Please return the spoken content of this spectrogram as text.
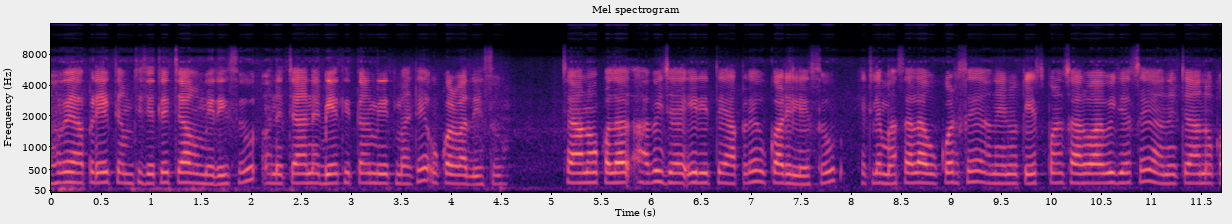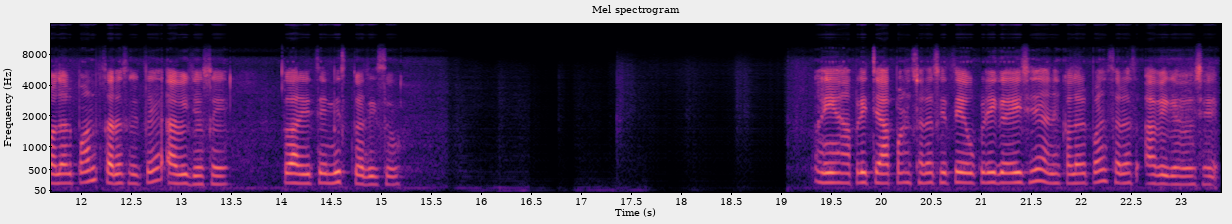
હવે આપણે એક ચમચી જેટલી ચા ઉમેરીશું અને ચાને બેથી ત્રણ મિનિટ માટે ઉકળવા દઈશું. ચાનો કલર આવી જાય એ રીતે આપણે ઉકાળી લઈશું એટલે મસાલા ઉકળશે અને એનો ટેસ્ટ પણ સારો આવી જશે અને ચાનો કલર પણ સરસ રીતે આવી જશે. તો આ રીતે મિક્સ કરીશું. અહીંયા આપણી ચા પણ સરસ રીતે ઉકળી ગઈ છે અને કલર પણ સરસ આવી ગયો છે.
